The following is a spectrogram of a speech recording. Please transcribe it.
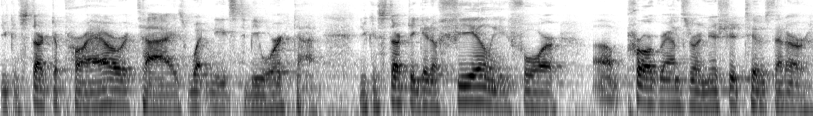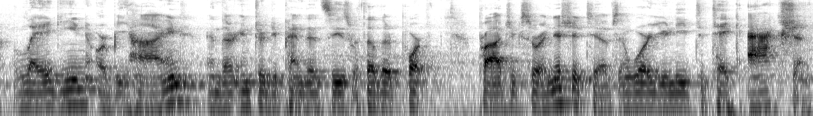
you can start to prioritize what needs to be worked on. You can start to get a feeling for um, programs or initiatives that are lagging or behind and their interdependencies with other port projects or initiatives and where you need to take action.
